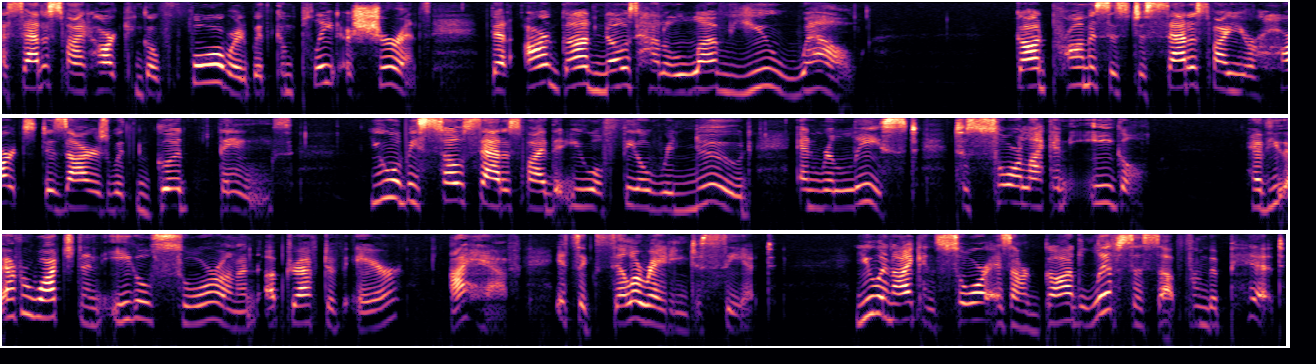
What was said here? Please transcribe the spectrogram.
A satisfied heart can go forward with complete assurance that our God knows how to love you well. God promises to satisfy your heart's desires with good things. You will be so satisfied that you will feel renewed and released to soar like an eagle have you ever watched an eagle soar on an updraft of air? I have. It's exhilarating to see it. You and I can soar as our God lifts us up from the pit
